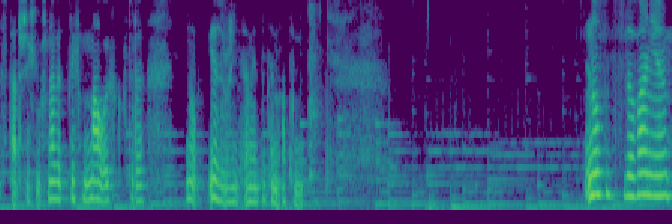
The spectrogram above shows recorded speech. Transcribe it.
starszych już, nawet tych małych, które no, jest różnica między tym a tym. No zdecydowanie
